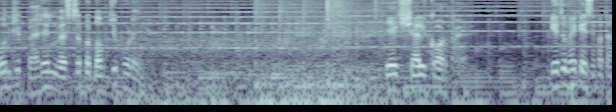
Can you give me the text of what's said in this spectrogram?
उनके पहले इन्वेस्टर पर बम क्यों फोड़ेंगे? एक शेल कॉर्प है। ये तुम्हें कैसे पता?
